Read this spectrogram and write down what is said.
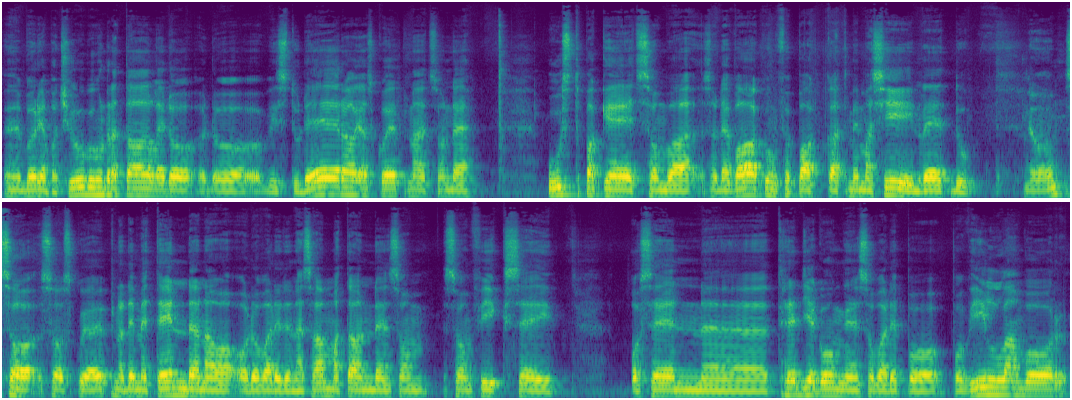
eh, början på 2000-talet då, då vi studerade och jag skulle öppna ett sånt där ostpaket som var sådär vakuumförpackat med maskin, vet du. Ja. Så, så skulle jag öppna det med tänderna och, och då var det den här samma tanden som, som fick sig och sen eh, tredje gången så var det på, på villan vår,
